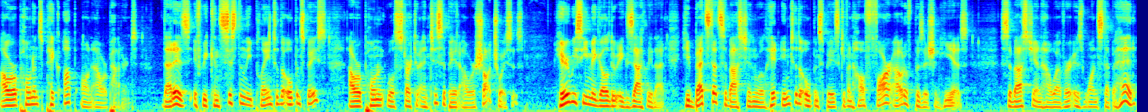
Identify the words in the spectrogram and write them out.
our opponents pick up on our patterns. That is, if we consistently play into the open space, our opponent will start to anticipate our shot choices. Here we see Miguel do exactly that. He bets that Sebastien will hit into the open space given how far out of position he is. Sebastien, however, is one step ahead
